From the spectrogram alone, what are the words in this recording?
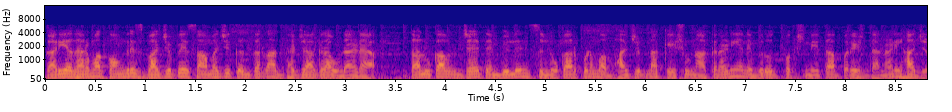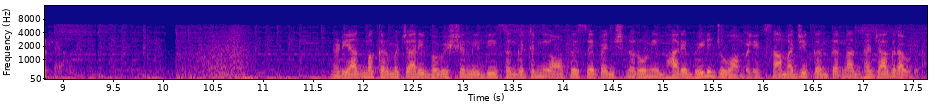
ગારિયાધારમાં કોંગ્રેસ ભાજપે સામાજિક અંતરના ધજાગરા ઉડાડ્યા. તાલુકા પંચાયત એમ્બ્યુલન્સ લોકાર્પણમાં ભાજપના કેશુ નાકરાણી અને વિરોધ પક્ષ નેતા પરેશ ધાનાણી હાજર રહ્યા. નડિયાદમાં કર્મચારી ભવિષ્ય નિધિ સંગઠનની ઓફિસે પેન્શનરોની ભારે ભીડ જોવા મળી. સામાજિક અંતરના ધજાગરા ઉડ્યા.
